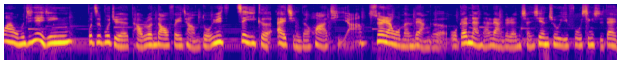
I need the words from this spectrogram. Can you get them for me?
哇，我们今天已经不知不觉讨论到非常多，因为这一个爱情的话题啊，虽然我们两个，我跟楠楠两个人呈现出一副新时代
